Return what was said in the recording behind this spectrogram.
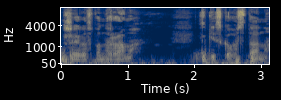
ще раз панораму з скіфського стану.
